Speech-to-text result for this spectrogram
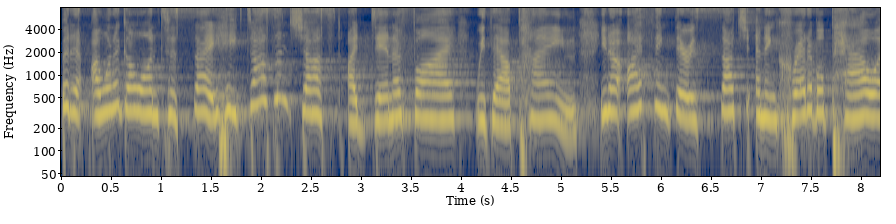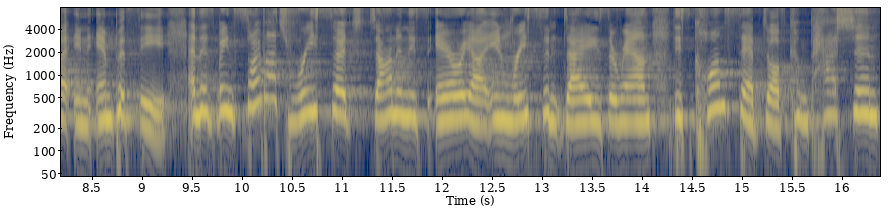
But I want to go on to say he doesn't just identify with our pain. You know, I think there is such an incredible power in empathy. And there's been so much research done in this area in recent days around this concept of compassion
